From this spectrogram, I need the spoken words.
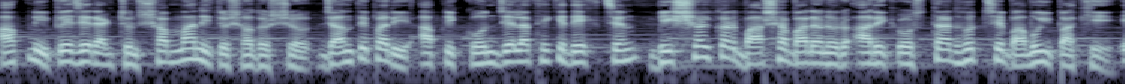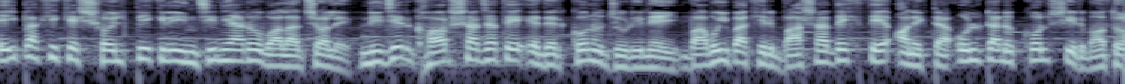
আপনি পেজের একজন সম্মানিত সদস্য, জানতে পারি আপনি কোন জেলা থেকে দেখছেন? বিস্ময়কর বাসা বানানোর আরেক ওস্তাদ হচ্ছে বাবুই পাখি। এই পাখিকে শৈল্পিক ইঞ্জিনিয়ারও বলা চলে। নিজের ঘর সাজাতে এদের কোনো জুড়ি নেই। বাবুই পাখির বাসা দেখতে অনেকটা উল্টানো কলসির মতো।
